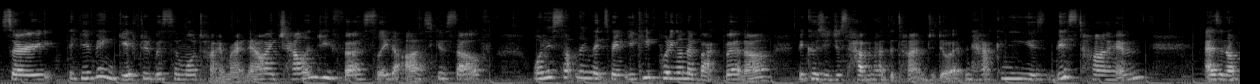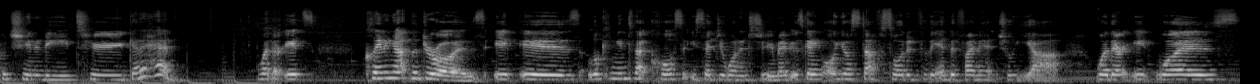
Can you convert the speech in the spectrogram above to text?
So if you've been gifted with some more time right now, I challenge you firstly to ask yourself, what is something that's been, you keep putting on the back burner because you just haven't had the time to do it? And how can you use this time as an opportunity to get ahead? Whether it's cleaning out the drawers. It is looking into that course that you said you wanted to do. Maybe it was getting all your stuff sorted for the end of financial year. Whether it was,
